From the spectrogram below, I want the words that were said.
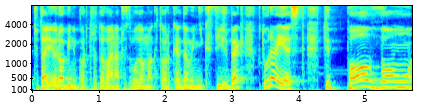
Tutaj Robin portretowana przez młodą aktorkę Dominique Fishback, która jest typową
